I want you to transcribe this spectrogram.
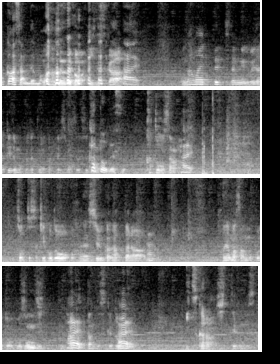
お母さんでも。お。母さんでもいいですか、はい、お名前ってちなみに上だけでもかかってなかったりします加藤です。加藤さん、はい、ちょっと先ほどお話伺ったら、富山さんのことをご存知って伺ったんですけど、はい。い、つから知ってるんですか？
